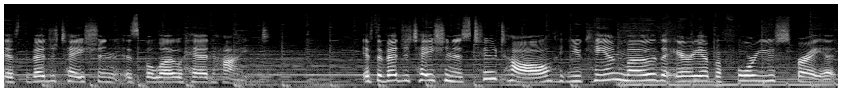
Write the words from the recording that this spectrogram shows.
if the vegetation is below head height. If the vegetation is too tall, you can mow the area before you spray it,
